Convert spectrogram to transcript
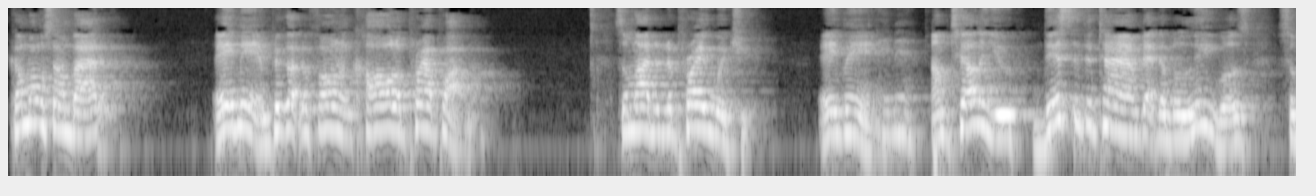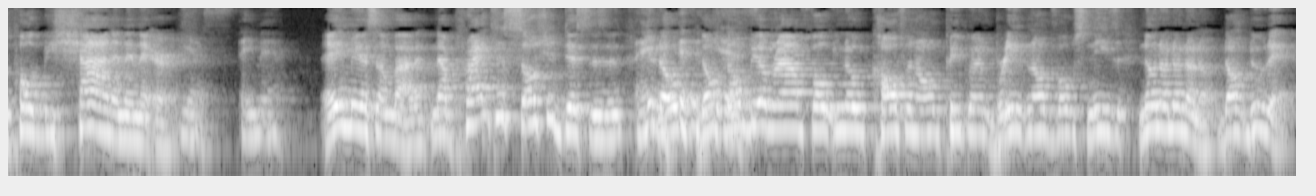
Come on, somebody. Amen. Pick up the phone and call a prayer partner. Somebody to pray with you. Amen. Amen. I'm telling you, this is the time that the believers supposed to be shining in the earth. Yes. Amen. Amen, somebody. Now practice social distancing. You know, don't Yes. don't be around folk, you know, coughing on people and breathing on folks, sneezing. No, no, no, no, no. Don't do that.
